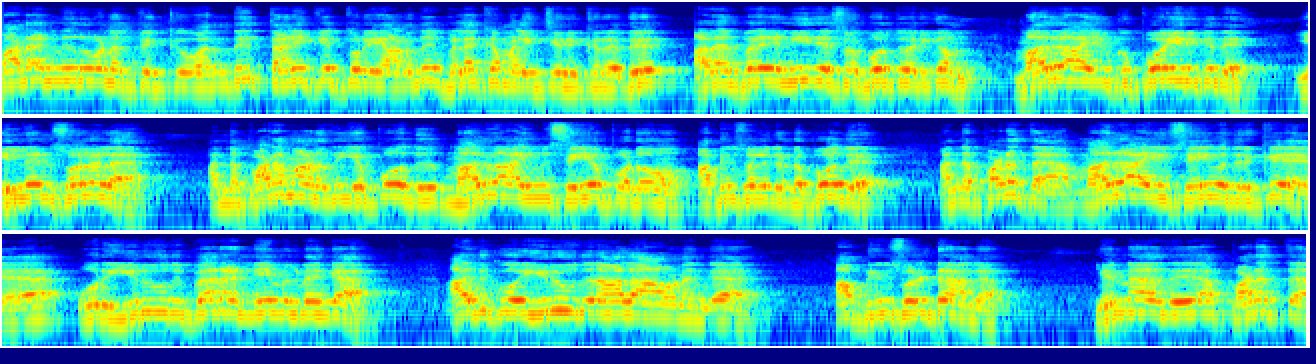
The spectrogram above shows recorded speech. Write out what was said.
பட நிறுவனத்துக்கு வந்து தணிக்கைத்துறையானது விளக்கம் அளித்திருக்கிறது. அதன் பிறகு நீதியரசரை பொறுத்த வரைக்கும் மறு ஆய்வுக்கு போயிருக்குது. இல்லைன்னு சொல்லல. அந்த படமானது எப்போது மறு ஆய்வு செய்யப்படும் அப்படின்னு சொல்லுகின்ற போது அந்த படத்தை மறு ஆய்வு செய்வதற்கு ஒரு இருபது பேரை நியமிக்கணுங்க. அதுக்கு ஒரு இருபது நாள் ஆகணுங்க அப்படின்னு சொல்லிட்டாங்க. என்னது? படத்தை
